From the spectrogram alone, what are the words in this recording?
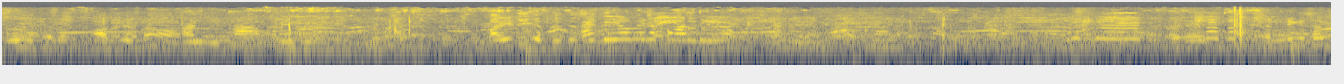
हाँ जी आईडी कर देते दियो मेरा फ़ोन दियो छन्नी के साथ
